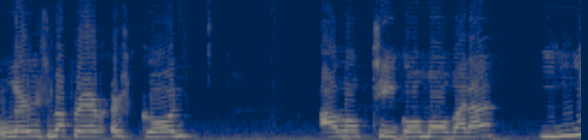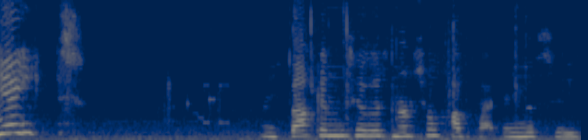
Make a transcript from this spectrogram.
lose my favourite gun. I love Tigo more better. Yeet! He's back into his natural habitat in the sea.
